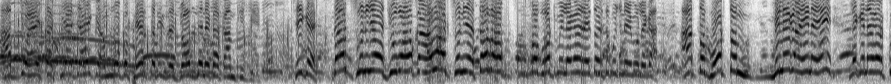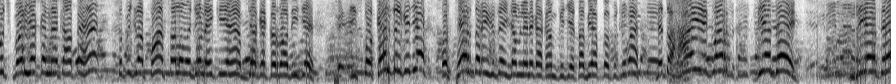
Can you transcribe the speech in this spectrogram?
आप जो है ऐसा किया जाए कि हम लोग को फेयर तरीके से जॉब देने का काम कीजिए। ठीक है? दर्द सुनिए युवाओं का आवाज़ सुनिए तब आपको वोट मिलेगा नहीं तो ऐसे कुछ नहीं बोलेगा। आप तो वोट तो मिलेगा ही नहीं लेकिन अगर कुछ बढ़िया करना चाहते हैं तो पिछले पाँच सालों में जो नहीं किया है अब जाके करवा दीजिए। इसको कैंसिल कीजिए और फेयर तरीके से एग्ज़ाम लेने का काम कीजिए तभी आपका कुछ होगा। नहीं तो हाई एक बार दिए थे। लिए थे।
